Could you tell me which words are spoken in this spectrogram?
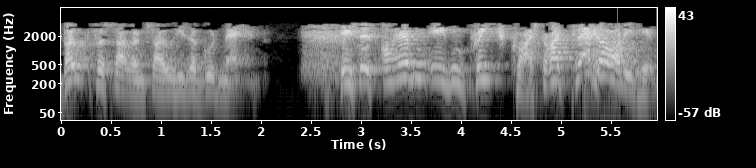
vote for so and so, he's a good man. He says, I haven't even preached Christ, I placarded him.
